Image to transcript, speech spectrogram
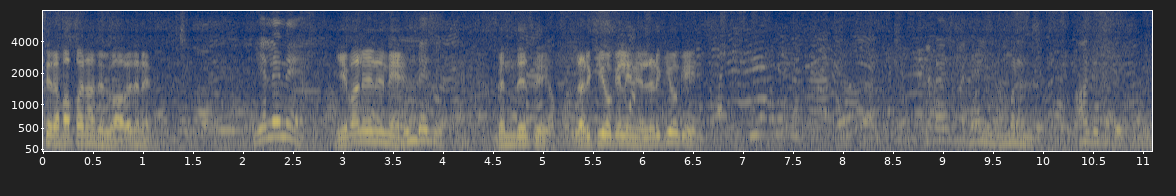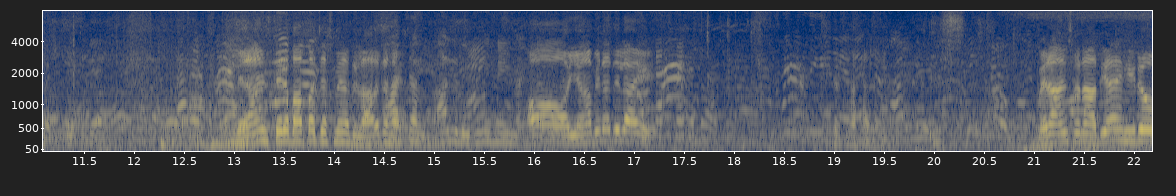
तेरा पापा ना दिलवावे तने। ये लेने। ये वाले लेने। से। गंदे से लड़कियों के लेने लड़कियों के। बेटा इसमें नंबर हंड्रेड आगे से देखेंगे विरांश तेरे पापा चश्मे ना दिलावे हाँ तने चल आगे देखेंगे है ही। नहीं ओ यहाँ भी ना दिलाए। मेरा अंश बना दिया है हीरो।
